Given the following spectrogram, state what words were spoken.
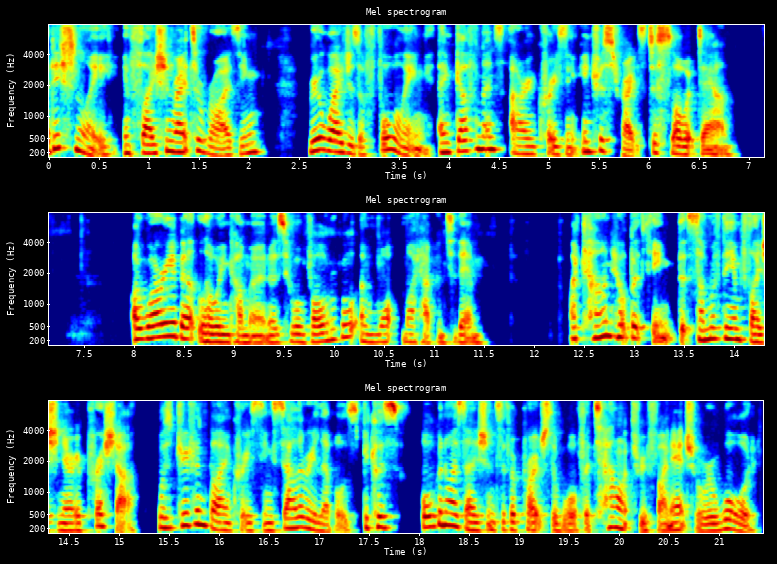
Additionally, inflation rates are rising, real wages are falling, and governments are increasing interest rates to slow it down. I worry about low income earners who are vulnerable and what might happen to them. I can't help but think that some of the inflationary pressure was driven by increasing salary levels because organisations have approached the war for talent through financial reward,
